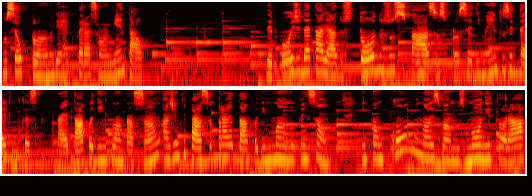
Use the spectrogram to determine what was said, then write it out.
no seu plano de recuperação ambiental. Depois de detalhados todos os passos, procedimentos e técnicas na etapa de implantação, a gente passa para a etapa de manutenção. Então, como nós vamos monitorar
